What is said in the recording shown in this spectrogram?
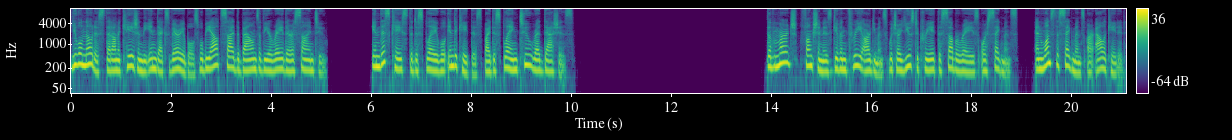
You will notice that on occasion the index variables will be outside the bounds of the array they're assigned to. In this case the display will indicate this by displaying two red dashes. The merge function is given three arguments which are used to create the subarrays or segments, and once the segments are allocated,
